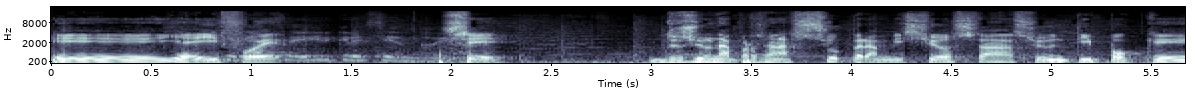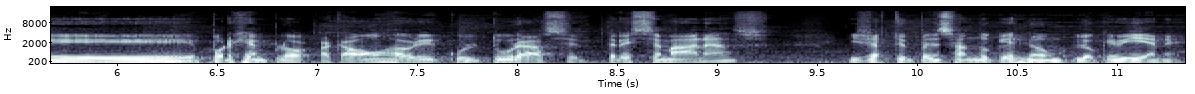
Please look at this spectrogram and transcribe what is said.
Eh, y ahí fue... Seguir creciendo. Sí. Yo soy una persona súper ambiciosa, soy un tipo que, por ejemplo, acabamos de abrir Cultura hace tres semanas y ya estoy pensando qué es lo, lo que viene.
